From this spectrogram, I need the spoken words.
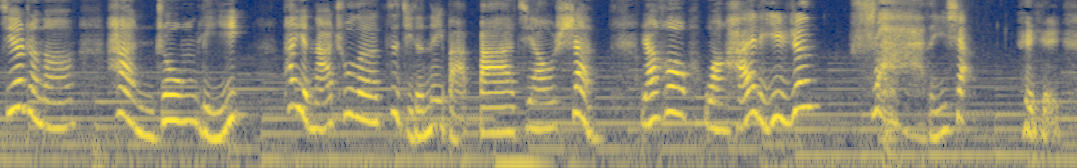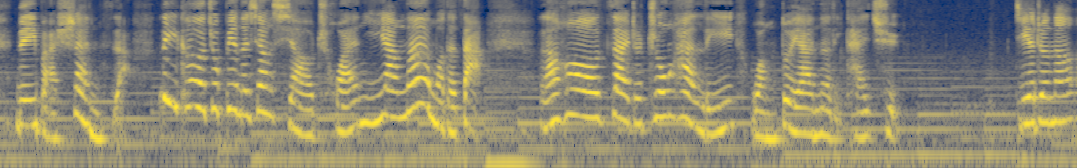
接着呢，汉钟离他也拿出了自己的那把芭蕉扇，然后往海里一扔，唰的一下。嘿嘿，那一把扇子啊，立刻就变得像小船一样那么的大，然后载着钟汉离往对岸那里开去。接着呢，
